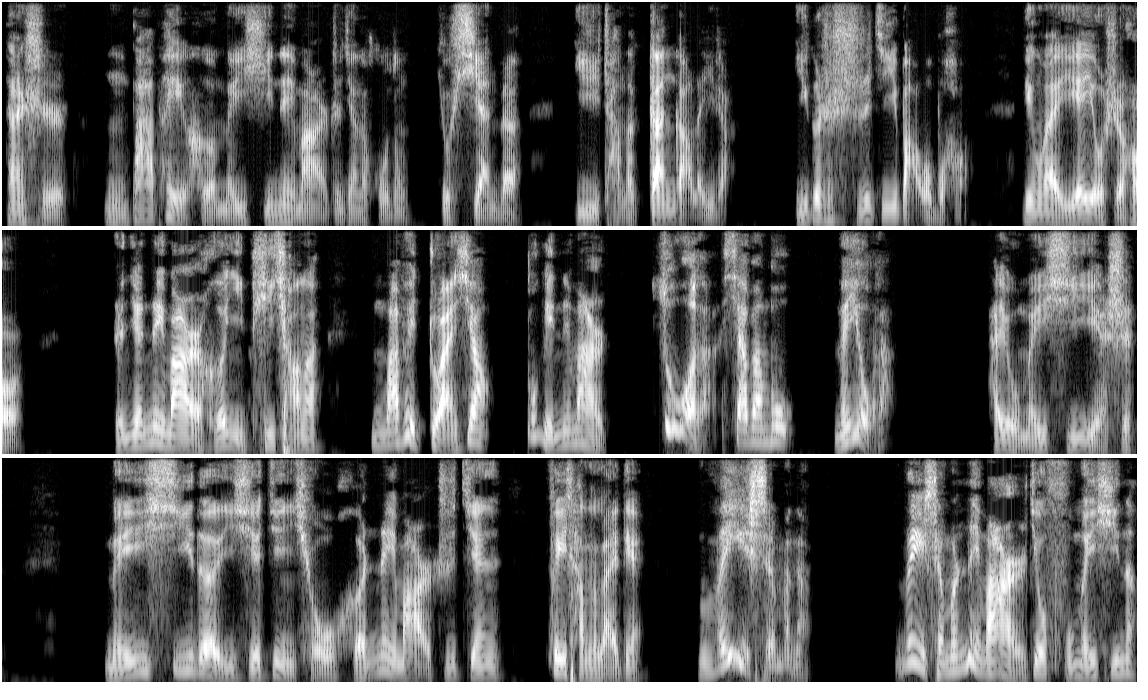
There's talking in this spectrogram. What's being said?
但是姆巴佩和梅西、内马尔之间的互动。就显得异常的尴尬了一点，一个是时机把握不好，另外也有时候，人家内马尔和你踢墙了，姆巴佩转向不给内马尔做了，下半步没有了。还有梅西也是，梅西的一些进球和内马尔之间非常的来电，为什么呢？为什么内马尔就服梅西呢？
